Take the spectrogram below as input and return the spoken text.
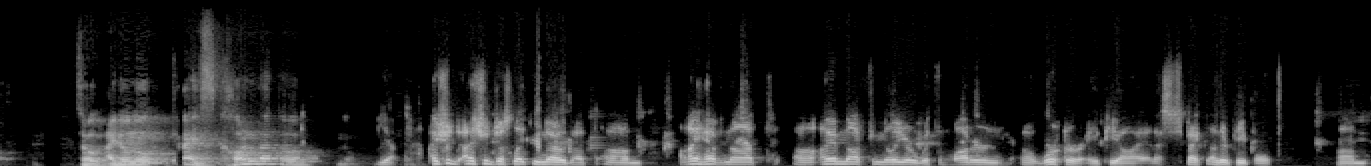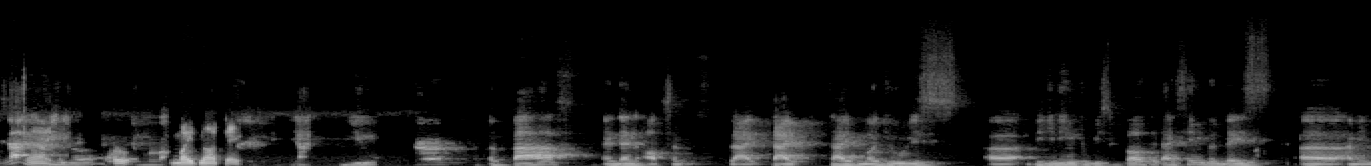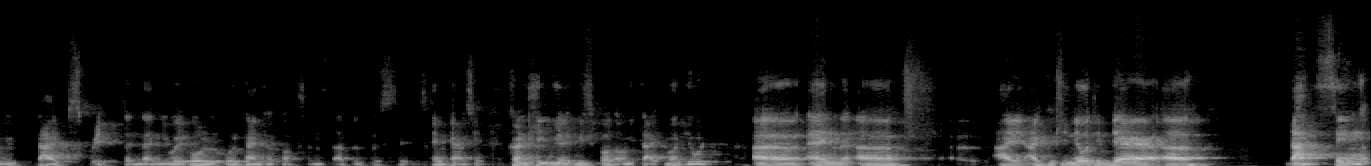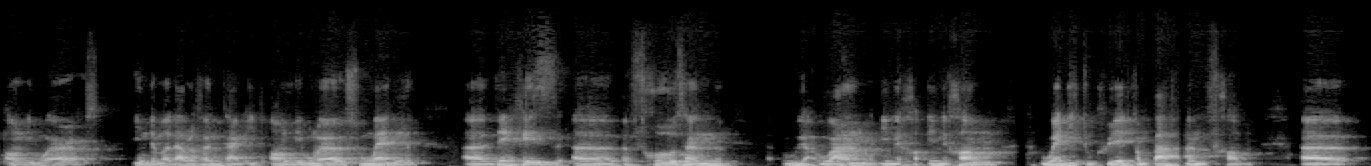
So I don't know, can I scroll that or? Yeah, I should I should just let you know that um, I have not uh, I am not familiar with the modern uh, worker API, and I suspect other people um, uh, or might not be. User, a path, and then options like type type module is uh, beginning to be supported, I think, but there's, uh, I mean, you type script and then you have all, all kinds of options that the, the same kind of thing. Currently, we, we support only type module, uh, and uh, I, I quickly noted there, uh, that thing only works in the Moddable runtime. It only works when uh, there is a, a frozen one in, in ROM ready to create compartment from.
